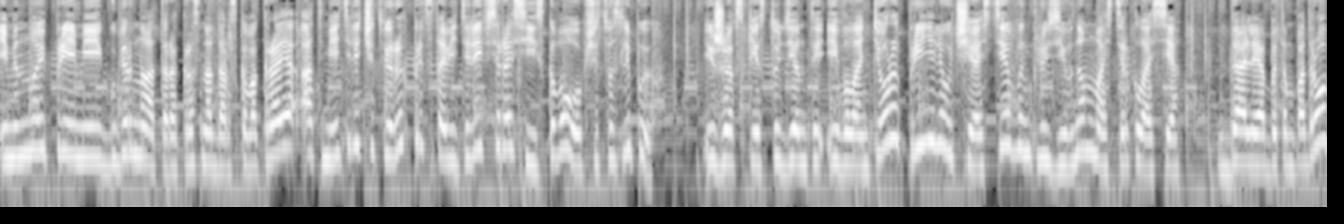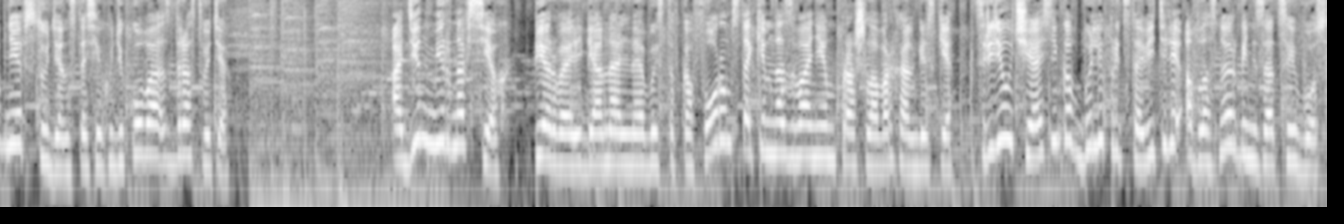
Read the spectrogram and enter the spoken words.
Именной премией губернатора Краснодарского края отметили четверых представителей Всероссийского общества слепых. Ижевские студенты и волонтеры приняли участие в инклюзивном мастер-классе. Далее об этом подробнее в студии Анастасия Худякова. Здравствуйте! «Один мир на всех» Первая региональная выставка «Форум» с таким названием прошла в Архангельске. Среди участников были представители областной организации ВОЗ.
